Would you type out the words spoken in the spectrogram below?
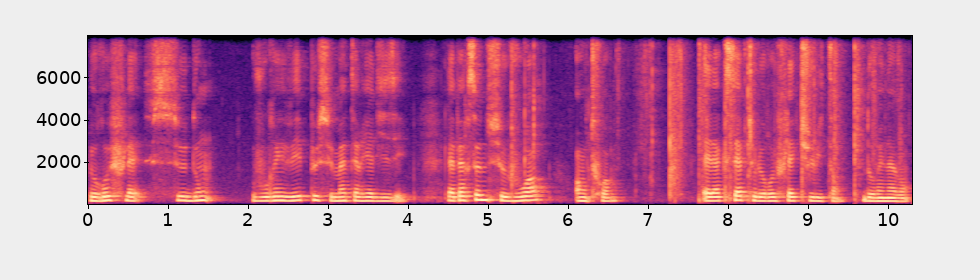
Le reflet, ce dont vous rêvez peut se matérialiser. La personne se voit en toi. Elle accepte le reflet que tu lui tends dorénavant.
